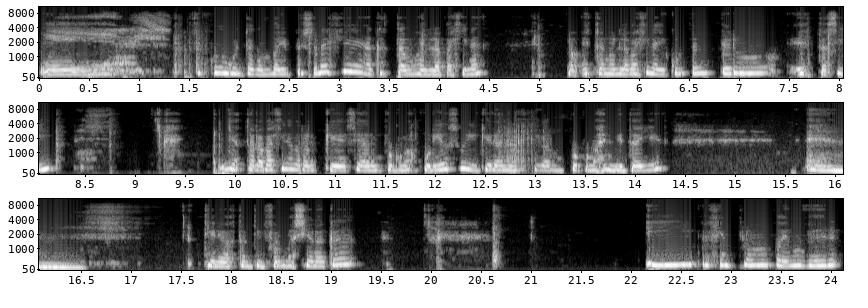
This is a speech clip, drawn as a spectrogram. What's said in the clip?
Eh, el juego cuenta con varios personajes, acá estamos en la página. No, esta no es la página, disculpen, pero esta sí ya está la página para los que sean un poco más curiosos y quieran investigar un poco más en detalle. Em, tiene bastante información acá. Y, por ejemplo, podemos ver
